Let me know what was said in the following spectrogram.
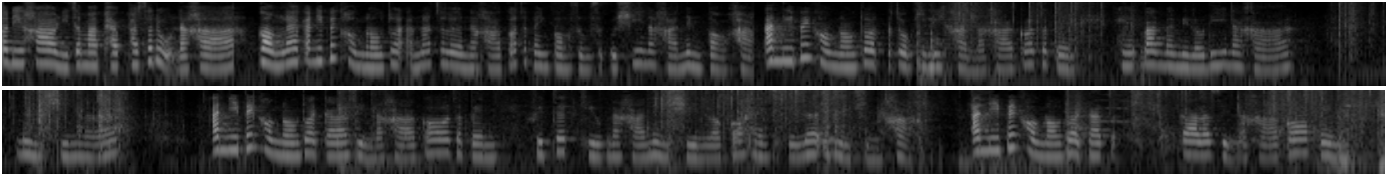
วัสดีค่ะวันนี้จะมาแพ็คพัสดุนะคะ กล่องแรกอันนี้เป็นของน้องจวดอำนาจเจริญนะคะ ก็จะเป็นกล่องซึมสกุชี่นะคะหนึ่งกล่องค่ะ อันนี้เป็นของน้องจวดประจวบคีรีขันนะคะ ก็จะเป็นเฮดบันไมเมโลดี้นะคะหนึ่งชิ้นนะ อันนี้เป็นของน้องจวดกาลสินนะคะ ก็จะเป็นฟิตเจ็ตคิวบ์นะคะหนึ่งชิ้น แล้วก็แฮนด์สปินเนอร์อีกหนึ่งชิ้นค่ะ อันนี้เป็นของน้องจวดกาจ กาลสินนะคะก็เป็น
